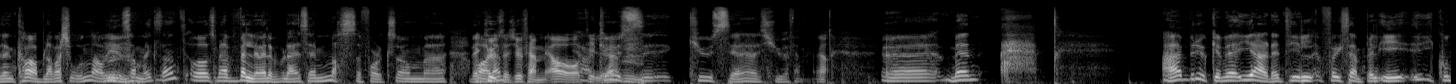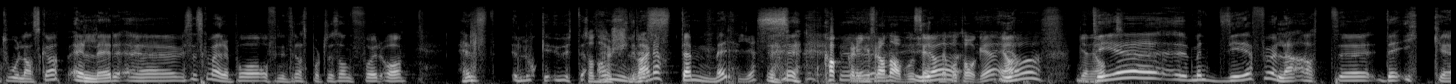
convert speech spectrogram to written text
den kabla versjonen av mm. det samme, ikke sant? Og som er veldig veldig populær. Jeg ser masse folk som uh, Den har dem. QC25, ja, og Ja, tidligere. QC, Mm. QC25. Ja. Uh, men jeg bruker det gjerne til f.eks. I, i kontorlandskap, eller uh, hvis jeg skal være på offentlig transport, og sånn, for å helst lukke ute Sånn andre ja. stemmer. Yes. Kakling fra nabosetene på toget. Ja. Ja, det, men det føler jeg at eh, det ikke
